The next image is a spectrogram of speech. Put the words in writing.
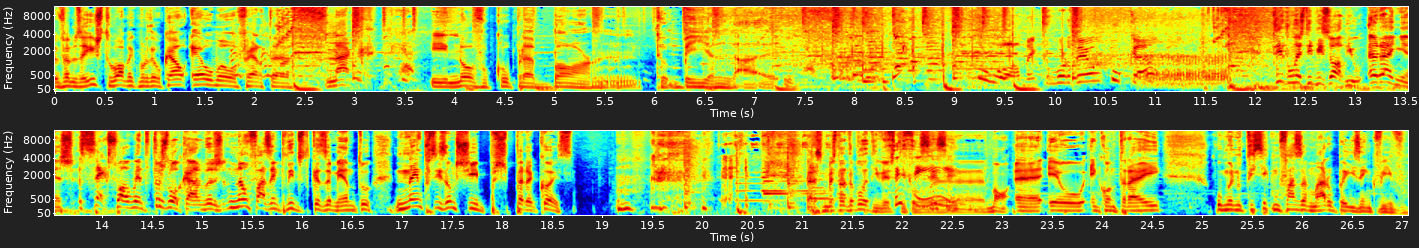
Vamos a isto. O Homem que Mordeu o Cão é uma oferta FNAC e novo Cupra Born to be Alive. O homem que mordeu o cão. Título deste episódio: Aranhas sexualmente translocadas não fazem pedidos de casamento, nem precisam de chips para coisa. Parece-me bastante apelativo este Sim, título. sim. Sim, sim. Uh, bom, uh, eu encontrei uma notícia que me faz amar o país em que vivo.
